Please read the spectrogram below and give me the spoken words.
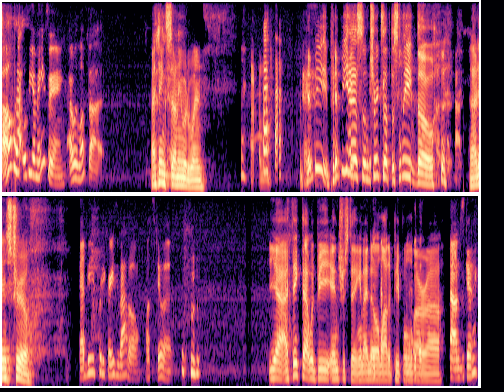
Oh, that would be amazing. I would love that. I think Sonny would win. Pimpy Pimpy has some tricks up the sleeve though. that is true. That'd be a pretty crazy battle. Let's do it. yeah, I think that would be interesting, and I know a lot of people are. Uh, no, I'm just kidding.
